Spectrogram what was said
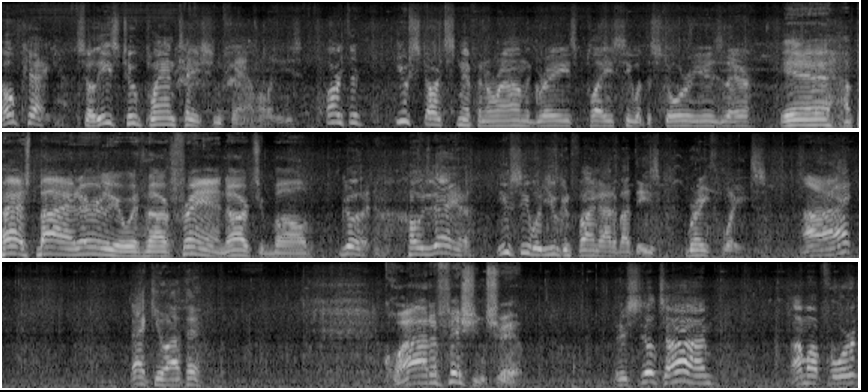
Okay, so these two plantation families. Arthur, you start sniffing around the Gray's place, see what the story is there. Yeah, I passed by it earlier with our friend, Archibald. Good. Hosea, you see what you can find out about these Braithwaites. All right. Thank you, Arthur. Quite a fishing trip. There's still time. I'm up for it.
